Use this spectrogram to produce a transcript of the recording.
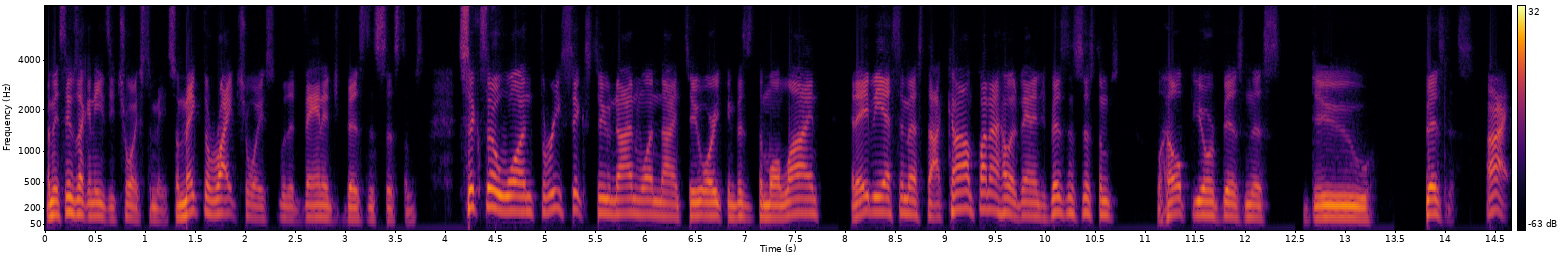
I mean, it seems like an easy choice to me. So make the right choice with Advantage Business Systems. 601 362 9192, or you can visit them online at absms.com. Find out how Advantage Business Systems will help your business do business. All right.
